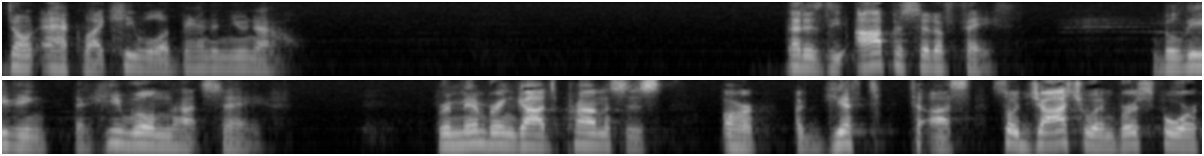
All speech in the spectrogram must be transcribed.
don't act like he will abandon you now. That is the opposite of faith, believing that he will not save. Remembering God's promises are a gift to us. So Joshua in verse 4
